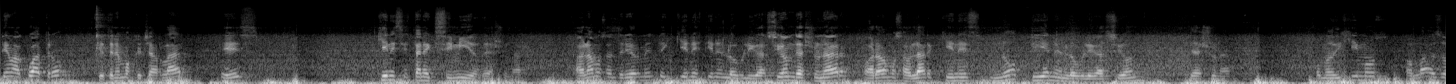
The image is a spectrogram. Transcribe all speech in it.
tema 4 que tenemos que charlar es quiénes están eximidos de ayunar. Hablamos anteriormente quiénes tienen la obligación de ayunar, ahora vamos a hablar quiénes no tienen la obligación de ayunar. Como dijimos, Allah Azza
